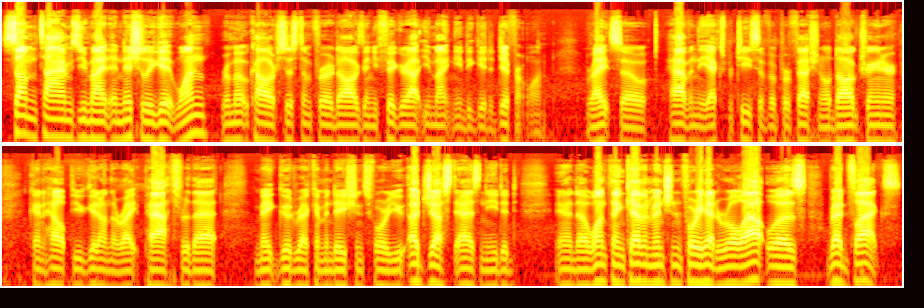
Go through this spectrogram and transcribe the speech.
sometimes you might initially get one remote collar system for a dog, then you figure out you might need to get a different one, right? So having the expertise of a professional dog trainer can help you get on the right path for that, make good recommendations for you, adjust as needed. And uh, one thing Kevin mentioned before he had to roll out was red flags.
